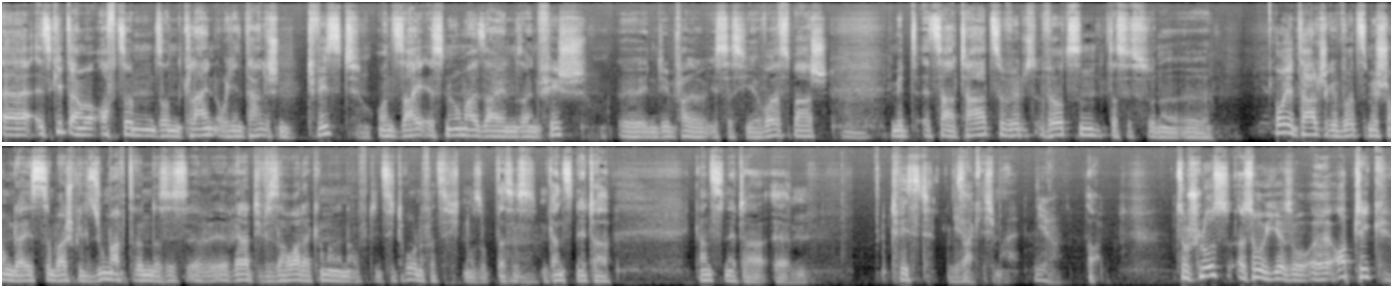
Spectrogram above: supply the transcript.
Äh, es gibt aber oft so einen, so einen kleinen orientalischen Twist und sei es nur mal sein, sein Fisch, äh, in dem Fall ist das hier Wolfsbarsch, Mhm. mit Zartar zu würz- würzen. Das ist so eine äh, orientalische Gewürzmischung. Da ist zum Beispiel Sumach drin, das ist äh, relativ sauer, da kann man dann auf die Zitrone verzichten. Also das ist Mhm. ein ganz netter, ganz netter ähm, Twist, sag ich mal. Ja. So. Zum Schluss, also hier so, äh, Optik,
